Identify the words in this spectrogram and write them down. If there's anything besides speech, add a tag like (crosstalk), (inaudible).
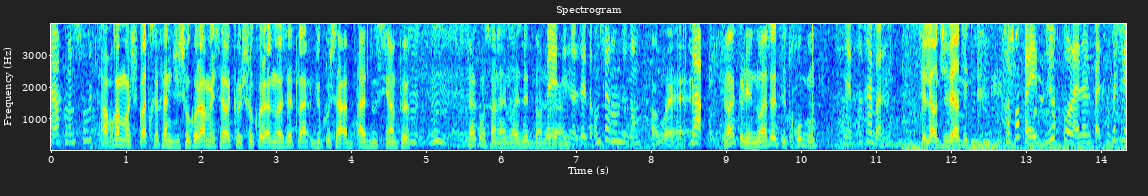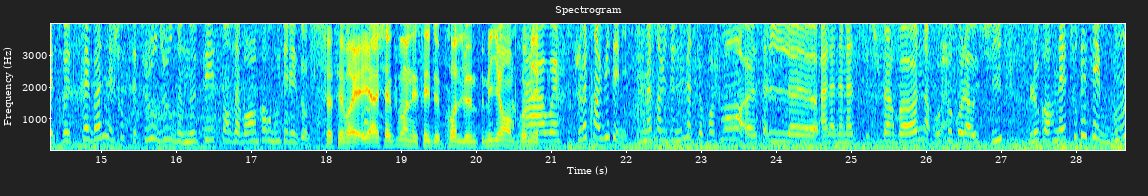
Alors, comment tu trouves Après, moi, je suis pas très fan du chocolat, mais c'est vrai que le chocolat noisette, là, du coup, ça adoucit un peu. Mmh, Tu vois qu'on sent la noisette dans le. Mais il y a des noisettes entières hein, dedans. Ah ouais. Là. C'est vrai que les noisettes, c'est trop bon. Elle est très très bonne. C'est l'heure du verdict. (laughs) Franchement, ça va être dur pour la note parce qu'en fait, je l'ai trouvée très bonne, mais je trouve que c'est toujours dur de noter sans avoir encore goûté les autres. Ça, c'est vrai. Et à chaque fois, on essaye de prendre le meilleur en premier. Ah ouais, je vais mettre un 8,5. Je vais mettre un 8,5 parce que franchement, euh, celle euh, à l'ananas c'était super bonne, au chocolat aussi, le cornet, tout était bon.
